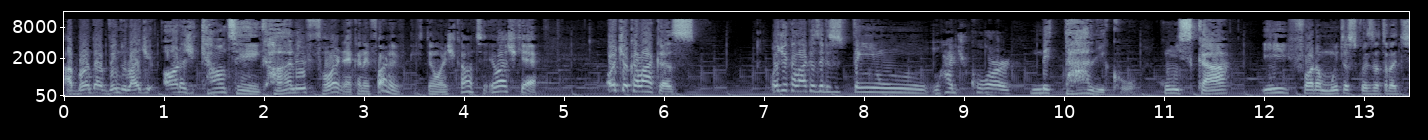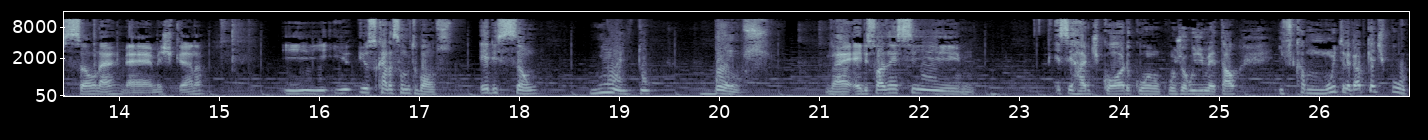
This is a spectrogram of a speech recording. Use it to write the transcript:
a banda vindo lá de Orange County, Califórnia. É Califórnia que tem Orange County? Eu acho que é. Ocho Calacas. Ocho Calacas eles têm um, um hardcore metálico, com ska e fora muitas coisas da tradição, né, é, mexicana. E, e, e os caras são muito bons. Eles são muito bons. Né? Eles fazem esse esse hardcore com, com jogo de metal e fica muito legal porque tipo,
